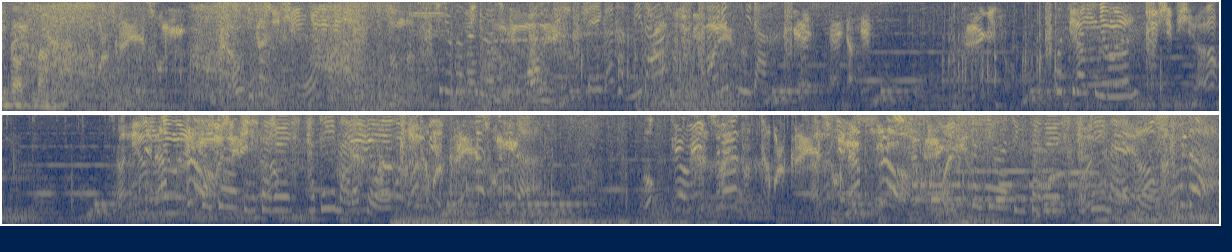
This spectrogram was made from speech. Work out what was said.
이거 어떻게 막는 어디가 아프세요? 치료가 필요하십니까? 제가 갑니다. 알겠습니다. 예, 대장님. 대기 좀. 호출하신 분. 명령을 주십시오. 명령을 상태와 주십시오. 증상을 자세히 말하세요. 끝났습니다. 목표 위치는 전진 앞으로. 상태와 증상을 자세히 말하세요. 갑니다.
